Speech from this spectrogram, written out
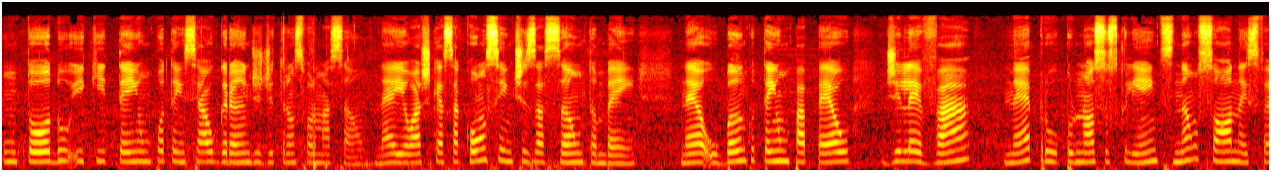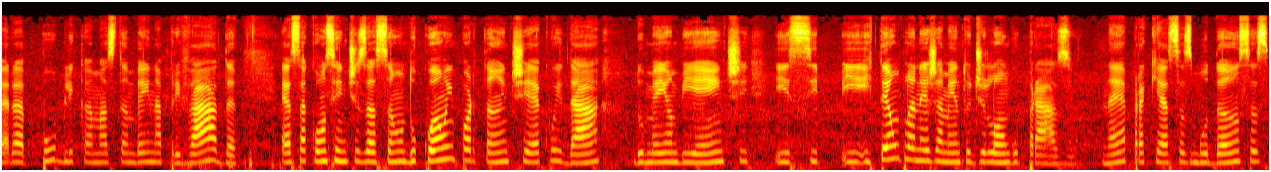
um todo e que tem um potencial grande de transformação. Né? E eu acho que essa conscientização também, né, o banco tem um papel de levar né, para os nossos clientes, não só na esfera pública, mas também na privada, essa conscientização do quão importante é cuidar do meio ambiente e, se, e, e ter um planejamento de longo prazo, né, para que essas mudanças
